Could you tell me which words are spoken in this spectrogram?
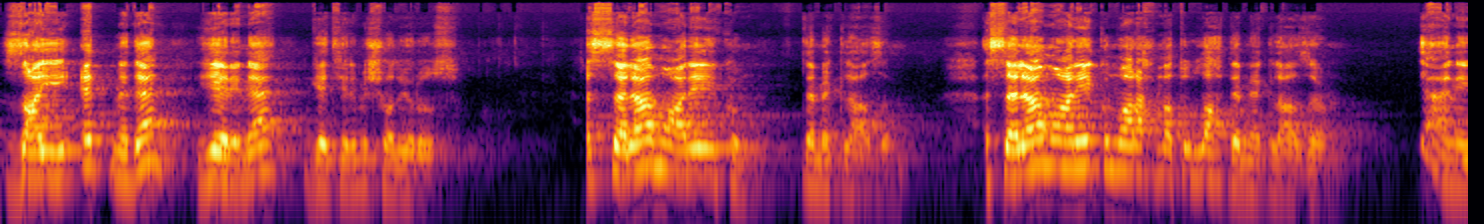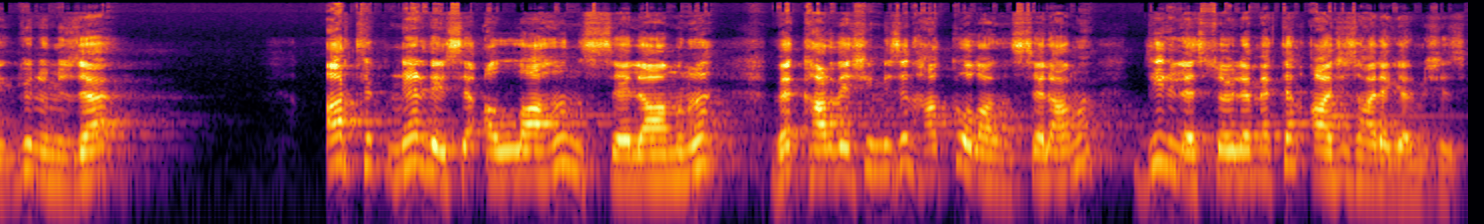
zayi etmeden yerine getirmiş oluyoruz. Esselamu aleyküm demek lazım. Esselamu aleyküm ve rahmetullah demek lazım. Yani günümüzde artık neredeyse Allah'ın selamını ve kardeşimizin hakkı olan selamı dil ile söylemekten aciz hale gelmişiz.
